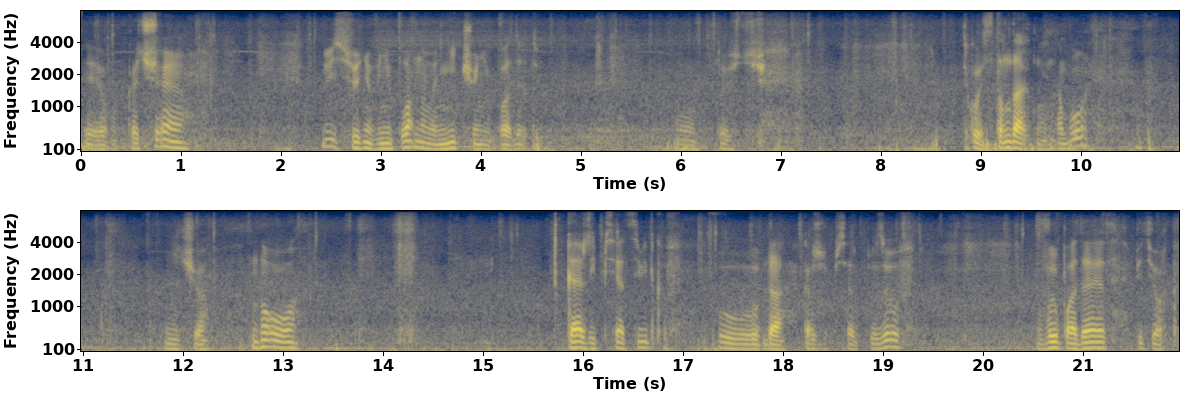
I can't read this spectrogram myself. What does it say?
Я его качаю. Ну и сегодня внепланово ничего не падает. Вот, то есть такой стандартный набор. Ничего нового. Каждые 50 свитков, у, да, каждые 50 призывов выпадает пятерка.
